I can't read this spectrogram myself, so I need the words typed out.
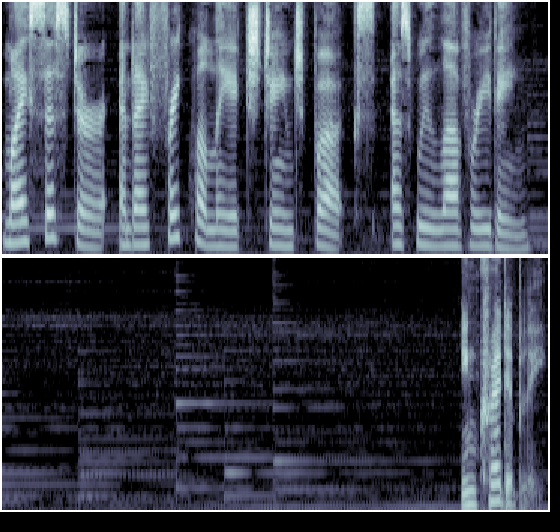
My sister and I frequently exchange books as we love reading. Incredibly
